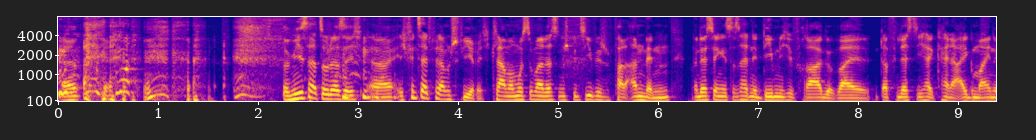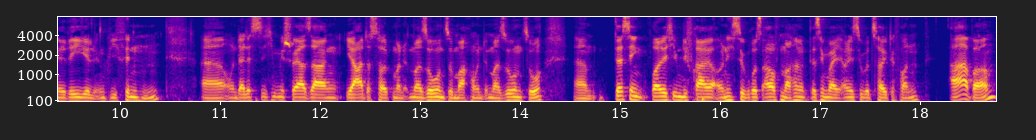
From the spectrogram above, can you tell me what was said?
Bei mir ist halt so, dass ich, äh, ich finde es halt verdammt schwierig. Klar, man muss immer das in spezifischen Fall anwenden. Und deswegen ist das halt eine dämliche Frage, weil dafür lässt sich halt keine allgemeine Regel irgendwie finden. Äh, und da lässt sich mir schwer sagen, ja, das sollte man immer so und so machen und immer so und so. Ähm, deswegen wollte ich ihm die Frage auch nicht so groß aufmachen. Deswegen war ich auch nicht so überzeugt davon. Aber,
